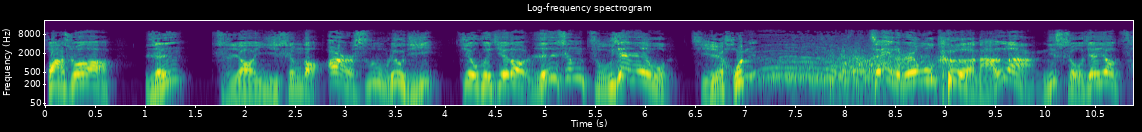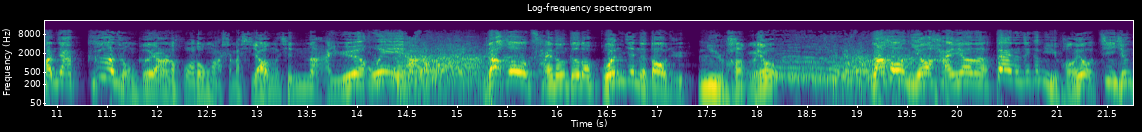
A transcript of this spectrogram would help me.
话说啊，人只要一升到二十五六级，就会接到人生主线任务——结婚。这个任务可难了，你首先要参加各种各样的活动啊，什么相亲呐、约会呀、然后才能得到关键的道具——女朋友。然后你要还要呢，带着这个女朋友进行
